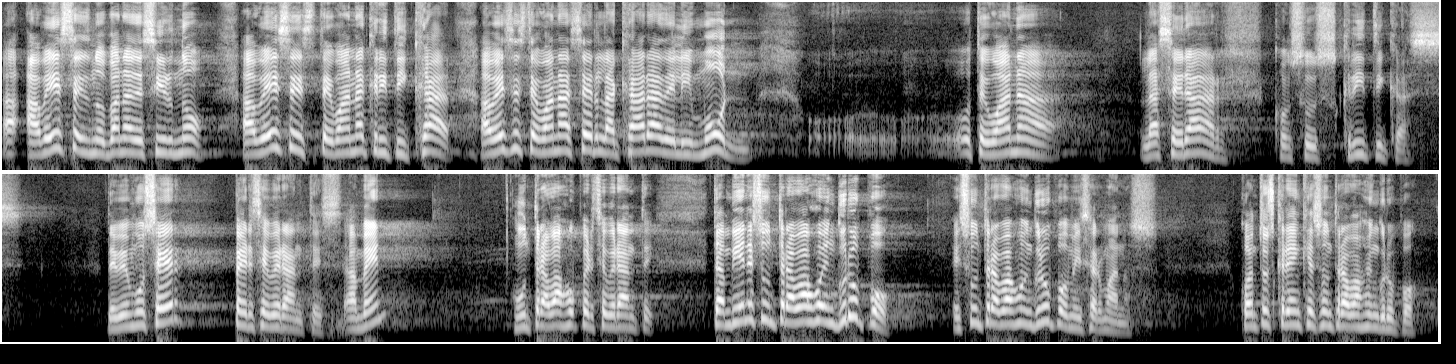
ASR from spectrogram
A, veces nos van a decir no, a veces te van a criticar, a veces te van a hacer la cara de limón o te van a lacerar con sus críticas. Debemos ser perseverantes. Amén. Un trabajo perseverante. También es un trabajo en grupo. Es un trabajo en grupo, mis hermanos. ¿Cuántos creen que es un trabajo en grupo?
